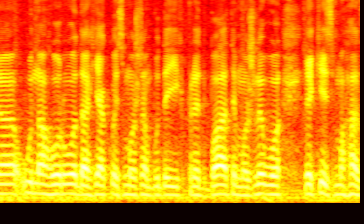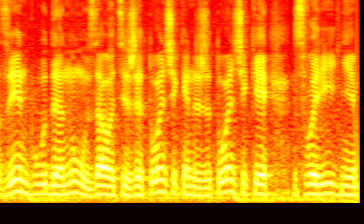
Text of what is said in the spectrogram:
е, у нагородах. Якось можна буде їх придбати. Можливо, якийсь магазин буде. Ну за оці жетончики, не жетончики своєрідні.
